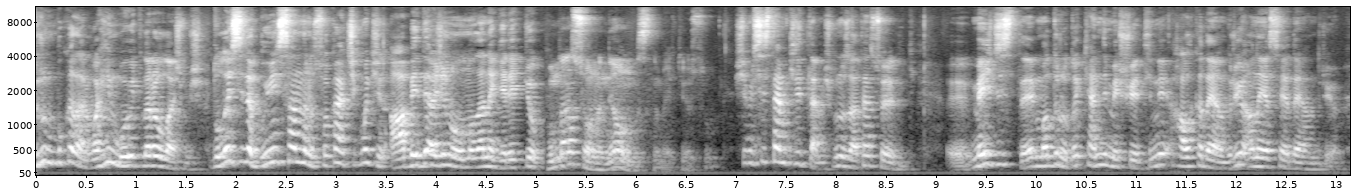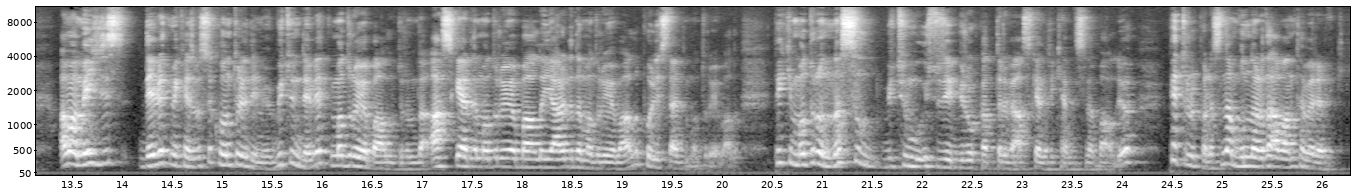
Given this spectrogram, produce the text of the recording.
Durum bu kadar vahim boyutlara ulaşmış. Dolayısıyla bu insanların sokağa çıkmak için ABD ajanı olmalarına gerek yok. Bundan sonra ne olmasını bekliyorsun? Şimdi sistem kilitlenmiş. Bunu zaten söyledik. Ee, Mecliste Maduro da kendi meşruiyetini halka dayandırıyor, anayasaya dayandırıyor. Ama meclis devlet mekanizması kontrol edemiyor. Bütün devlet Maduro'ya bağlı durumda. Asker de Maduro'ya bağlı, yargı da Maduro'ya bağlı, polisler de Maduro'ya bağlı. Peki Maduro nasıl bütün bu üst düzey bürokratları ve askerleri kendisine bağlıyor? Petrol parasından bunlara da avanta vererek.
